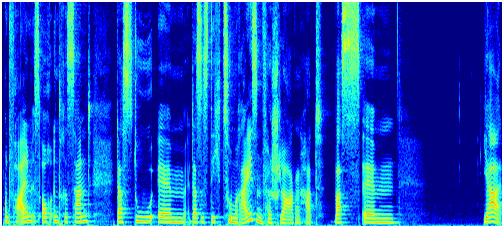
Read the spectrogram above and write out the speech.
Und vor allem ist auch interessant, dass du, ähm, dass es dich zum Reisen verschlagen hat, was ähm, ja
